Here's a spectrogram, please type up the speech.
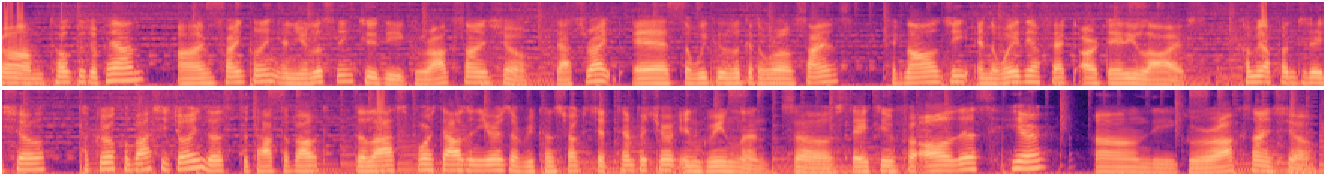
From Tokyo, Japan, I'm Frank Ling, and you're listening to the Groks Science Show. That's right, it's a weekly look at the world of science, technology, and the way they affect our daily lives. Coming up on today's show, Takuro Kobashi joins us to talk about the last 4,000 years of reconstructed temperature in Greenland. So stay tuned for all this here on the Groks Science Show.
